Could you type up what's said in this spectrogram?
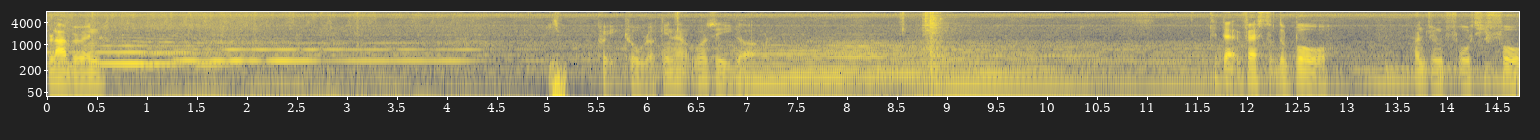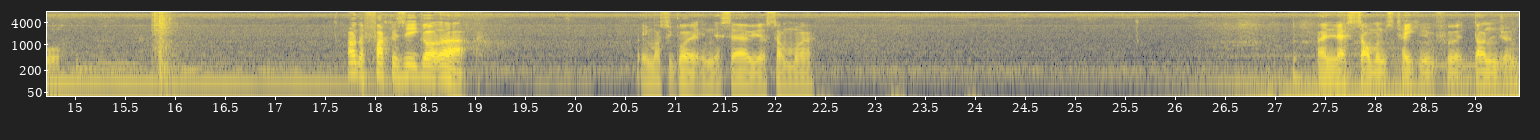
blabbering. He's pretty cool looking. What's he got? Cadet Vest of the Boar. 144. How the fuck has he got that? He must have got it in this area somewhere. Unless someone's taken him through a dungeon.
